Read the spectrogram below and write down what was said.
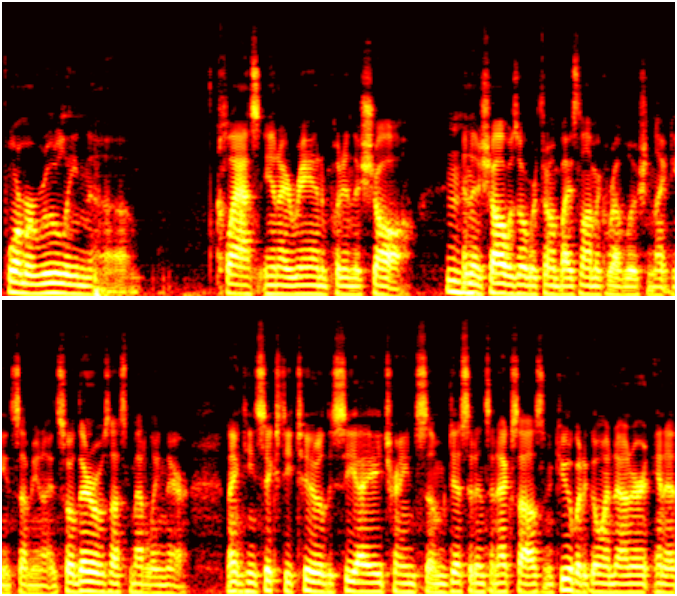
former ruling uh, class in Iran and put in the Shah. And the Shah was overthrown by Islamic Revolution in 1979. So there was us meddling there. 1962, the CIA trained some dissidents and exiles in Cuba to go in down there and uh,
